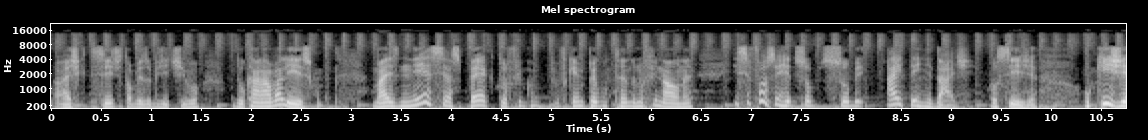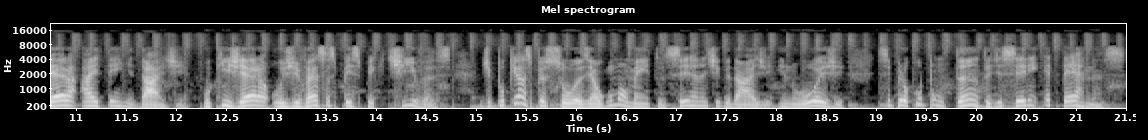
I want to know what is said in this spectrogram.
Acho que seja talvez o objetivo do carnavalesco. Mas nesse aspecto eu fico, fiquei me perguntando no final, né? E se fosse um enredo sobre, sobre a eternidade? Ou seja, o que gera a eternidade? O que gera as diversas perspectivas de por que as pessoas, em algum momento, seja na antiguidade e no hoje, se preocupam tanto de serem eternas,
